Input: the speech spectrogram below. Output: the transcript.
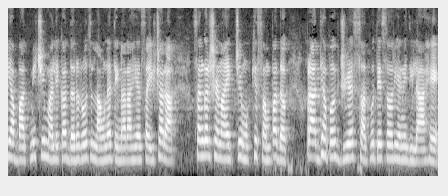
या बातमीची मालिका दररोज लावण्यात येणार आहे असा इशारा संघर्ष नायकचे मुख्य संपादक प्राध्यापक जी एस सातपुते सर यांनी दिला आहे.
